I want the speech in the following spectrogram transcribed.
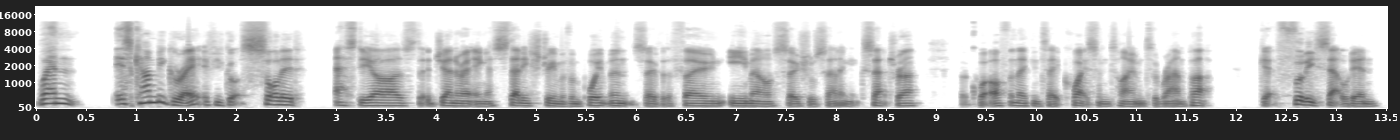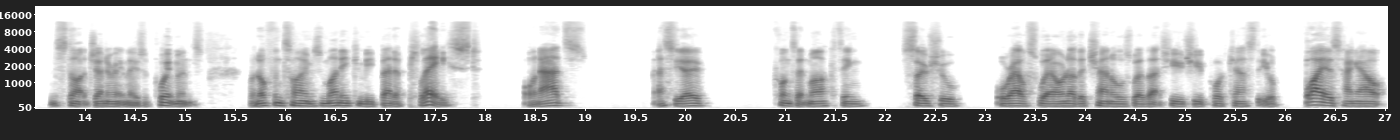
When this can be great if you've got solid SDRs that are generating a steady stream of appointments over the phone, email, social selling, etc. But quite often they can take quite some time to ramp up, get fully settled in, and start generating those appointments. When oftentimes money can be better placed on ads, SEO, content marketing, social, or elsewhere on other channels, whether that's YouTube, podcast that your buyers hang out,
